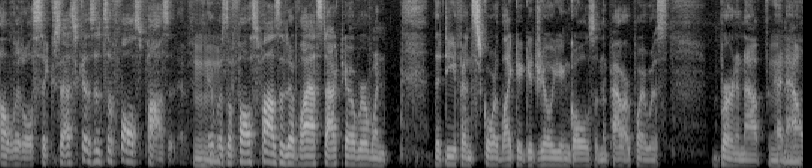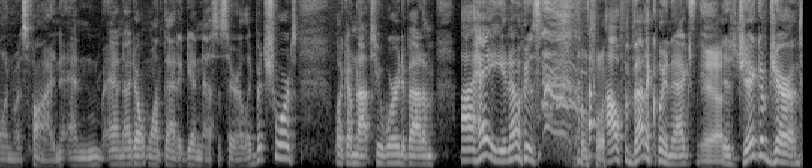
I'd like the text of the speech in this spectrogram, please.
a little success because it's a false positive. Mm-hmm. It was a false positive last October when the defense scored like a gajillion goals and the power play was burning up Mm-hmm. and Allen was fine and and I don't want that again necessarily. But Schwartz, look, I'm not too worried about him. Uh, hey, you know who's alphabetically next Yeah. is Jacob Jarab.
